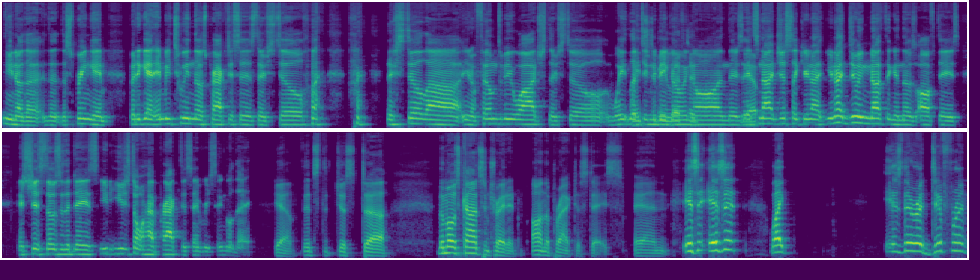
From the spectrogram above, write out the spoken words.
you know, the, the the spring game. But again, in between those practices, there's still there's still uh you know film to be watched there's still weightlifting to, to, be, be going on there's yep. it's not just like you're not you're not doing nothing in those off days it's just those are the days you, you just don't have practice every single day yeah it's the, just uh the most concentrated on the practice days and is it is it like is there a different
